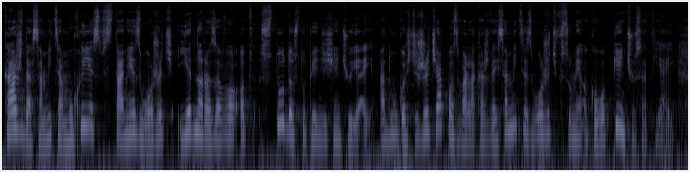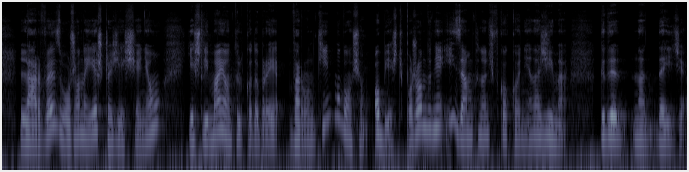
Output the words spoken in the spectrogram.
Każda samica muchy jest w stanie złożyć jednorazowo od 100 do 150 jaj, a długość życia pozwala każdej samicy złożyć w sumie około 500 jaj. Larwy złożone jeszcze jesienią, jeśli mają tylko dobre warunki, mogą się obieść porządnie i zamknąć w kokonie na zimę, gdy nadejdzie.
